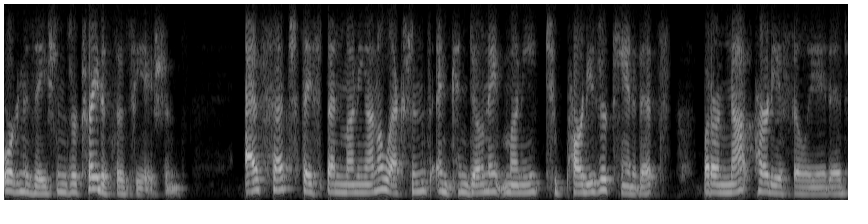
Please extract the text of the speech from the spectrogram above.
organizations, or trade associations. As such, they spend money on elections and can donate money to parties or candidates, but are not party affiliated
